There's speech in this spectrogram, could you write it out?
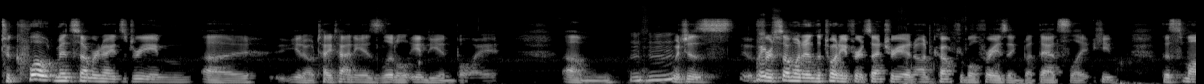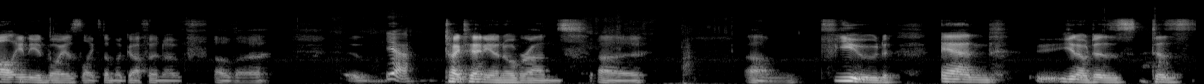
to quote Midsummer Night's Dream, uh, you know, Titania's little Indian boy. um, Mm-hmm. which is for someone in the 21st century an uncomfortable phrasing, but that's like he, the small Indian boy is like the MacGuffin of of uh, Yeah. Titania and Oberon's uh, um, feud, and you know, does does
